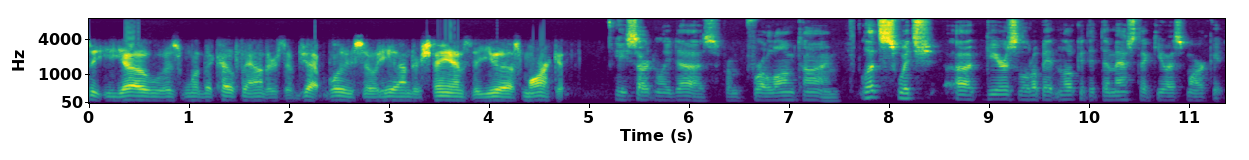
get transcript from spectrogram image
CEO was one of the co-founders of JetBlue, so he understands the U.S. market. He certainly does from for a long time. Let's switch uh, gears a little bit and look at the domestic U.S. market.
